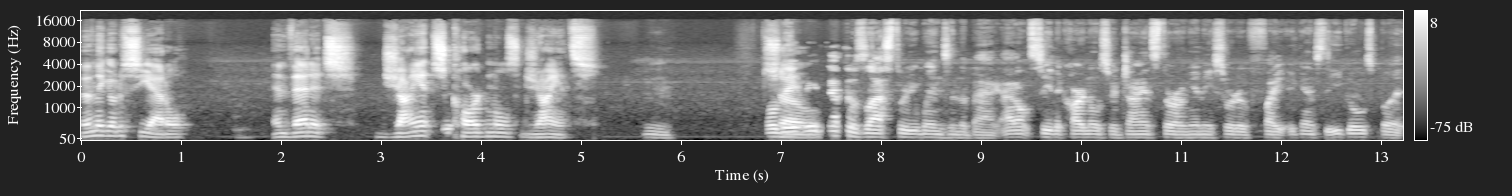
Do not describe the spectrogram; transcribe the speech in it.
then they go to Seattle, and then it's Giants, Cardinals, Giants. Hmm. Well, so they, they've got those last three wins in the bag. I don't see the Cardinals or Giants throwing any sort of fight against the Eagles, but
